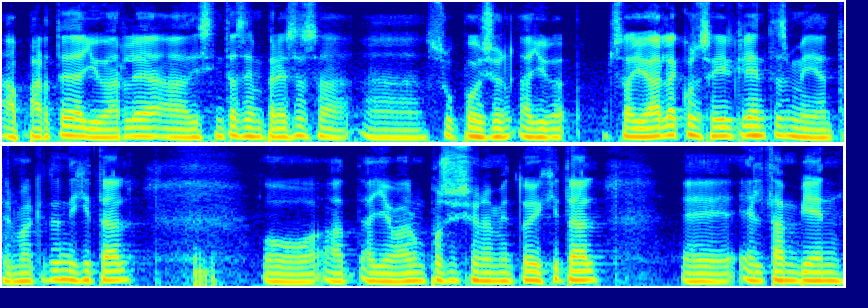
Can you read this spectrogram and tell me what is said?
aparte de ayudarle a, distintas empresas a, su posición, ayudarle a conseguir clientes mediante el marketing digital o a, llevar un posicionamiento digital, eh, él también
